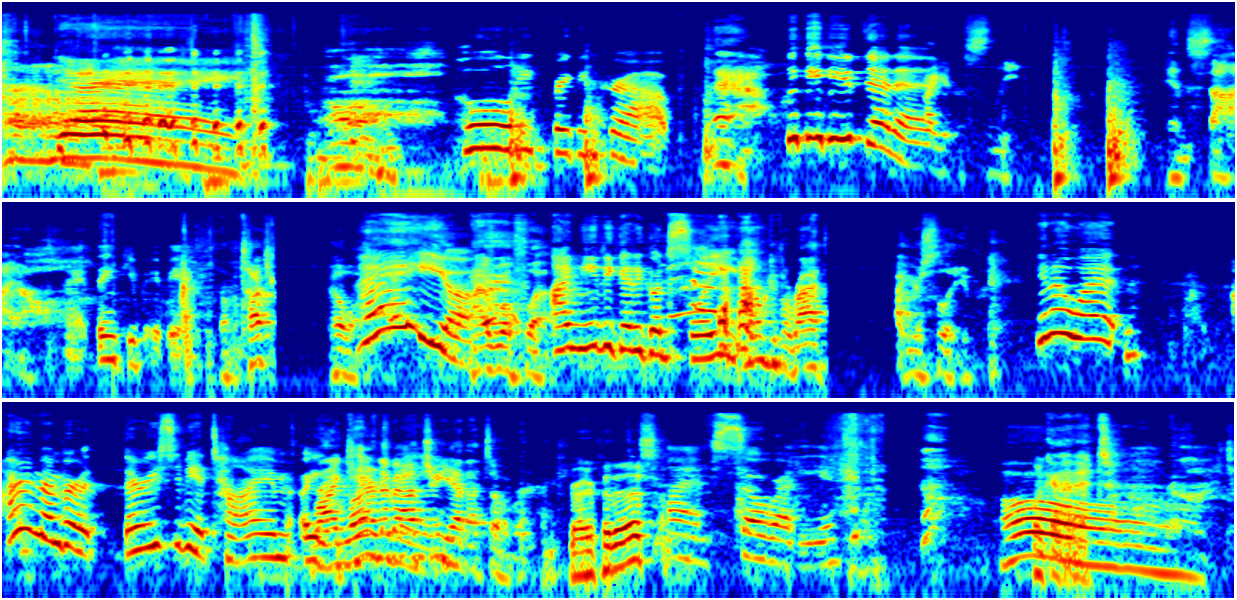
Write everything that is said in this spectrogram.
fun. Yay! Holy freaking crap. now you did I it. get to sleep in style. All right, thank you, baby. Don't touch my pillow. Hey! I will flip. I need to get a good sleep. I don't give a rat about your sleep. You know what? I remember there used to be a time. Oh, you Where I cared loved about me. you. Yeah, that's over. Ready for this? I am so ready. Oh. Look at it.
